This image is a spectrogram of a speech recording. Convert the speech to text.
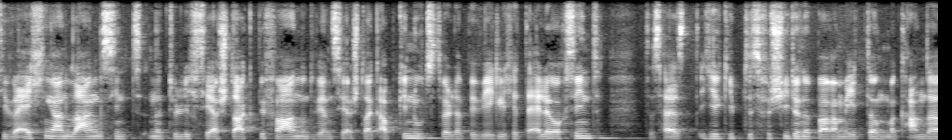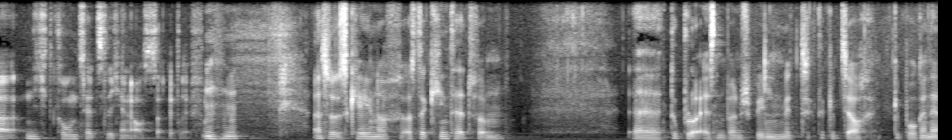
Die Weichenanlagen sind natürlich sehr stark befahren und werden sehr stark abgenutzt, weil da bewegliche Teile auch sind. Das heißt, hier gibt es verschiedene Parameter und man kann da nicht grundsätzlich eine Aussage treffen. Mhm. Also das kenne ich noch aus der Kindheit vom äh, Duplo-Eisenbahnspielen mit, da gibt es ja auch gebogene.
